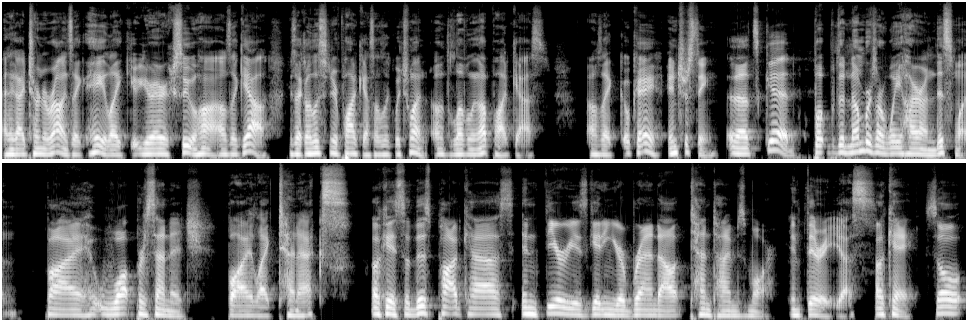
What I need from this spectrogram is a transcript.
and the guy turned around, he's like, Hey, like you're Eric Siu, huh? I was like, Yeah. He's like, I listen to your podcast. I was like, which one? Oh, the leveling up podcast. I was like, okay, interesting. That's good. But the numbers are way higher on this one. By what percentage? By like 10x. Okay, so this podcast, in theory, is getting your brand out 10 times more. In theory, yes. Okay, so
